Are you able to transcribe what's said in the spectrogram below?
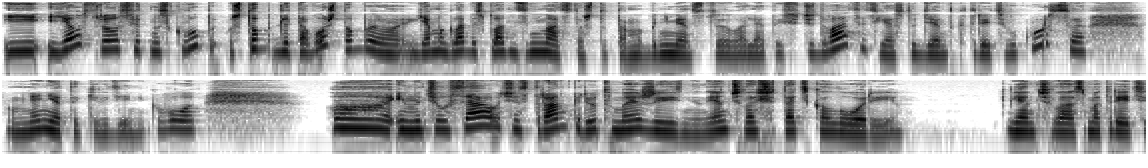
И, я устроилась в фитнес-клуб чтобы, для того, чтобы я могла бесплатно заниматься. То, что там абонемент стоил а 1020, я студентка третьего курса, у меня нет таких денег. Вот. А, и начался очень странный период в моей жизни. Я начала считать калории. Я начала смотреть,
